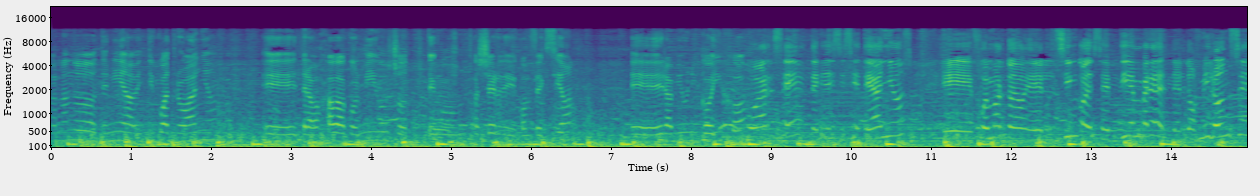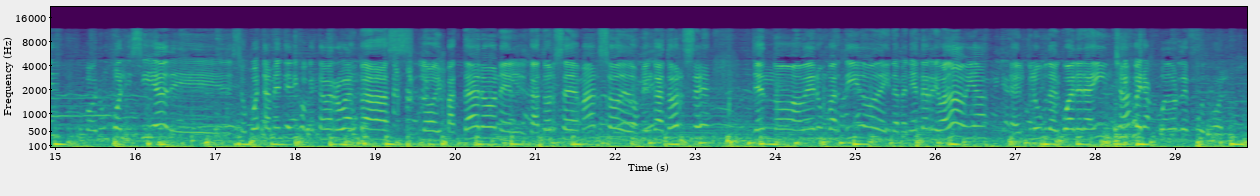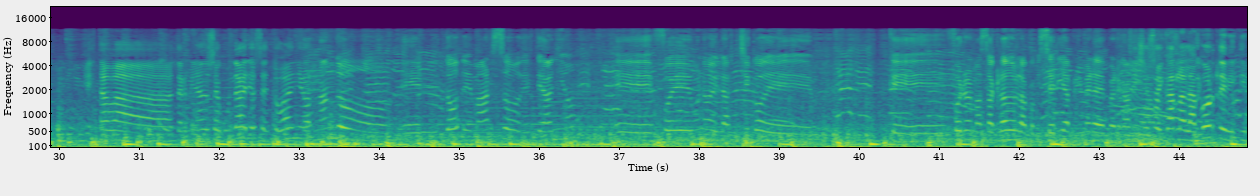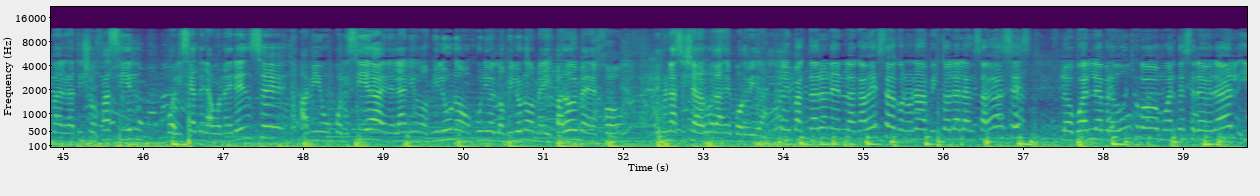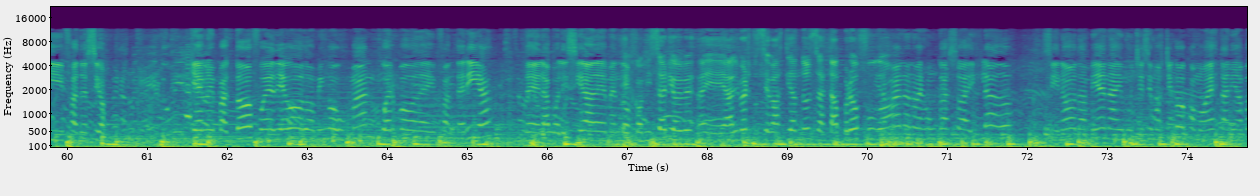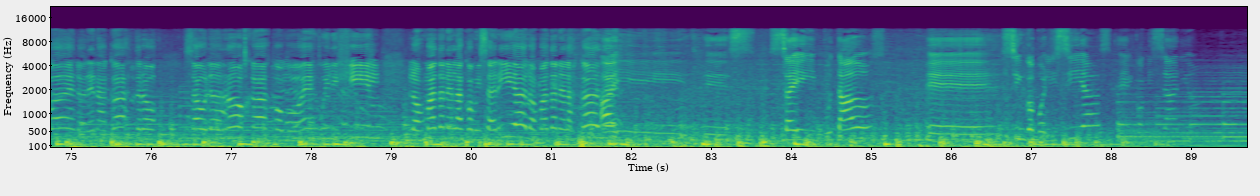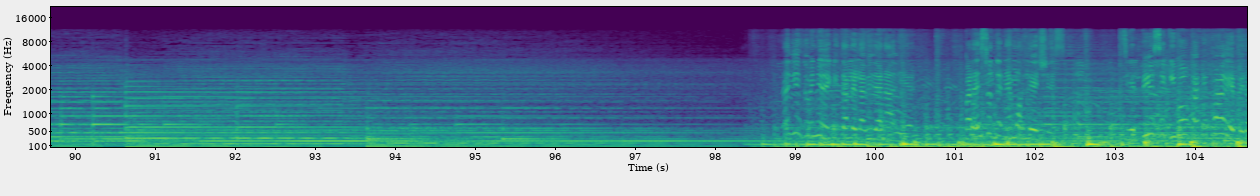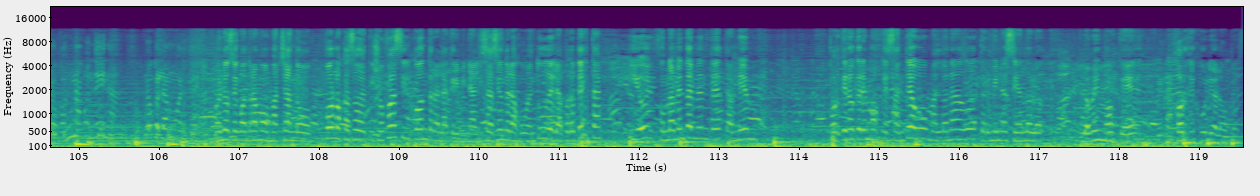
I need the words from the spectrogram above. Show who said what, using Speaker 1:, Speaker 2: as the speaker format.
Speaker 1: Fernando tenía 24 años, eh, trabajaba conmigo, yo tengo un taller de confección, eh, era mi único hijo.
Speaker 2: Tenía 17 años, eh, fue muerto el 5 de septiembre del 2011 por un policía de, supuestamente dijo que estaba robando.
Speaker 3: Lo impactaron el 14 de marzo de 2014 yendo a ver un partido de Independiente Rivadavia, el club del cual era hincha.
Speaker 2: hijo era jugador de fútbol, estaba terminando secundario, sexto año.
Speaker 1: Fernando, el 2 de marzo de este año, eh, fue uno de los chicos de, fueron masacrados en la comisaría primera de Pergamino.
Speaker 4: Yo soy Carla Lacorte, víctima del gatillo fácil, policial de la bonaerense. A mí un policía en el año 2001, en junio del 2001, me disparó y me dejó en una silla de ruedas de por vida.
Speaker 3: Lo impactaron en la cabeza con una pistola lanzagases, lo cual le produjo muerte cerebral y falleció. Quien lo impactó fue Diego Domingo Guzmán, cuerpo de infantería de la policía de
Speaker 1: El
Speaker 3: Mendoza.
Speaker 1: comisario eh, Alberto Sebastián Donza está prófugo.
Speaker 3: Mi hermano no es un caso aislado, la comisaría, los matan en las calles.
Speaker 1: Hay eh, seis imputados, eh, cinco policías, el comisario.
Speaker 2: Nadie es dueño de quitarle la vida a nadie. Para eso tenemos leyes. Si el pibe se equivoca,
Speaker 4: nos encontramos marchando por los casos de Tillo Fácil contra la criminalización de la juventud, de la protesta y hoy fundamentalmente también porque no queremos que Santiago Maldonado termine siendo lo, lo mismo que Jorge Julio López.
